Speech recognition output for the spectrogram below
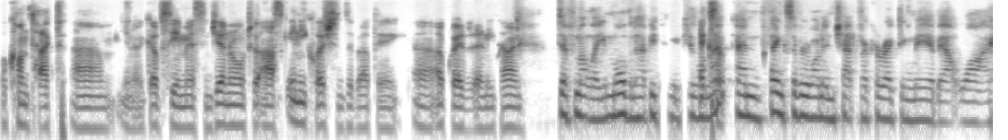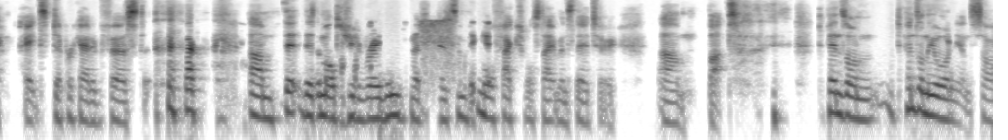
or contact um, you know GovCMS in general to ask any questions about the uh, upgrade at any time definitely more than happy to kill on that. And thanks everyone in chat for correcting me about why eight's deprecated first. um, th there's a multitude of reasons, but there's some more factual statements there too. Um, but depends on depends on the audience. So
